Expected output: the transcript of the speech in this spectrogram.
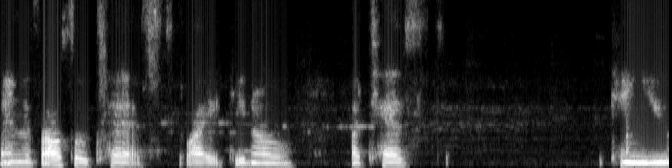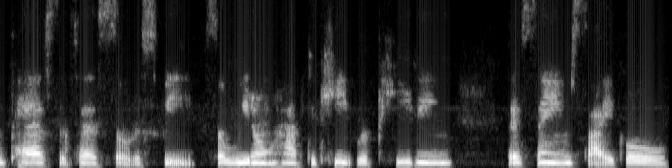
and it's also test, like, you know, a test can you pass the test, so to speak? So we don't have to keep repeating the same cycle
